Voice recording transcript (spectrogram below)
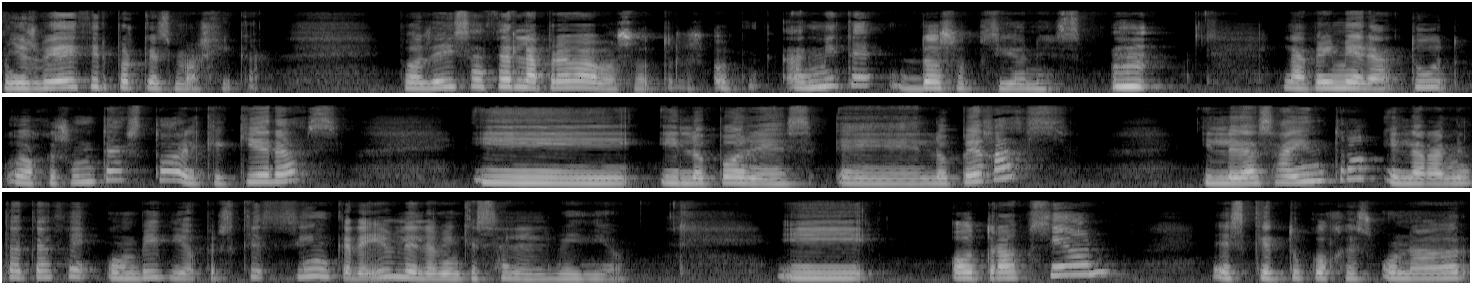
y os voy a decir por qué es mágica. Podéis hacer la prueba vosotros. Admite dos opciones. La primera, tú coges un texto, el que quieras, y, lo pones, eh, lo pegas y le das a intro y la herramienta te hace un vídeo. Pero es que es increíble lo bien que sale el vídeo. Y otra opción es que tú coges una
